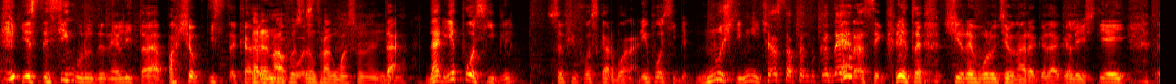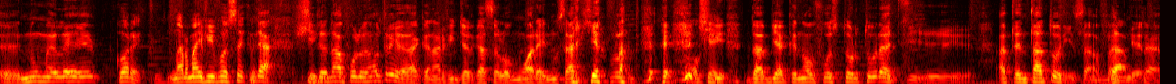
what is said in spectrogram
Este singurul din elita aia pașoptistă care, care nu a fost, fost în francmasonerie. Da. Dar e posibil să fi fost carbonar. E posibil. Nu știm nici asta pentru că de era secretă și revoluționară, că dacă le știai uh, numele... Corect. N-ar mai fi fost secret. Da. Și Sigur. de Napoleon al III dacă n-ar fi încercat să-l omoare, nu s-ar fi aflat. Okay. și de-abia când au fost torturați uh, atentatorii s-a aflat. Da. Era...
